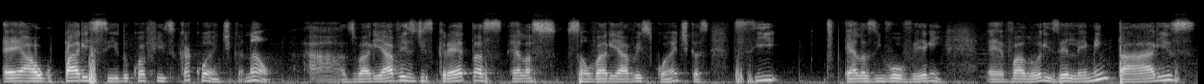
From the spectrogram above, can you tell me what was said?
é algo parecido com a física quântica. Não, as variáveis discretas elas são variáveis quânticas se elas envolverem é, valores elementares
